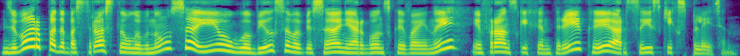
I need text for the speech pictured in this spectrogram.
Дюбар подобострастно улыбнулся и углубился в описание Аргонской войны и франских интриг и арцийских сплетен.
